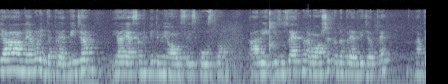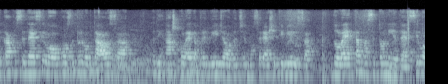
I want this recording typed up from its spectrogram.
Ja ne volim da predviđam, ja jesam epidemiolog sa iskustvom, ali izuzetno je loše kada predviđate. Znate kako se desilo posle prvog talasa, kada je naš kolega predviđao da ćemo se rešiti virusa do leta, pa se to nije desilo.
